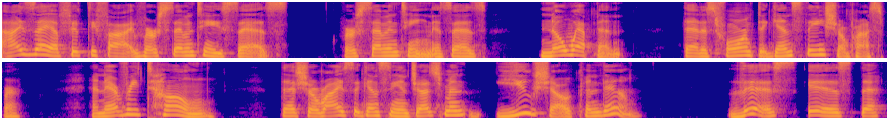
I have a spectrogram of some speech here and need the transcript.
Isaiah 55 verse 17 says, verse 17, it says, no weapon that is formed against thee shall prosper, and every tongue that shall rise against thee in judgment, you shall condemn. This is the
